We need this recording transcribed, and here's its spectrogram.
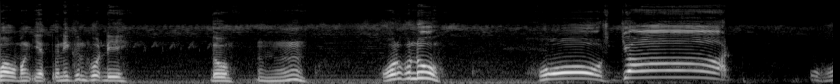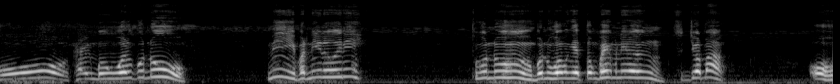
ว้าวบางเอียดตัวนี้ขึ้นโคตรดี ดูอือหือโอ้ทุกคนดูโหยอด โอ้โห แทงเบอร์วัวทุกคนดู นี่พันนี้เลยนี่ ทุกคนดูบนหัวมันเก็บตรงเพ่งมันนี่หนึ่งสุดยอดมาก โอ้โห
